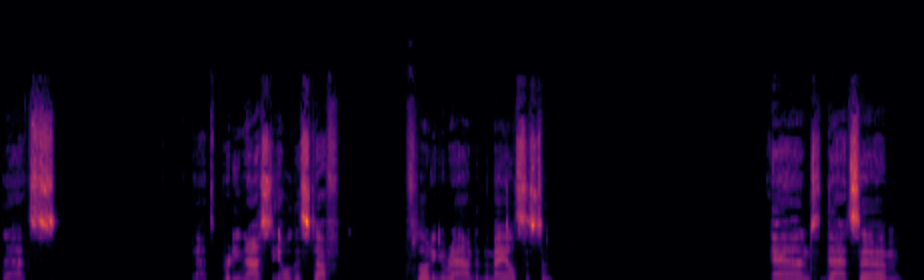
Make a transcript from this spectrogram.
that's that's pretty nasty. All this stuff floating around in the mail system, and that's um,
